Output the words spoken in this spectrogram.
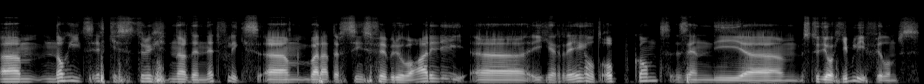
Ehm, nog iets even terug naar de Netflix. Ehm waar dat er sinds februari eh, geregeld opkomt, zijn die ehm, Studio Ghibli-films.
